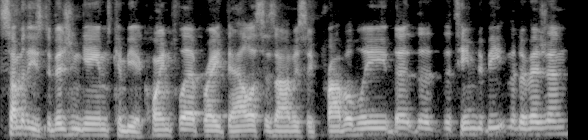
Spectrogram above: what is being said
Some of these division games can be a coin flip, right? Dallas is obviously probably the the, the team to beat in the division.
